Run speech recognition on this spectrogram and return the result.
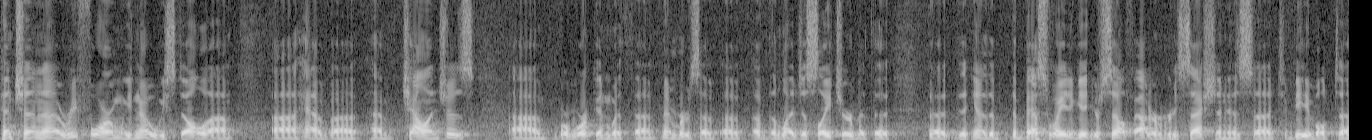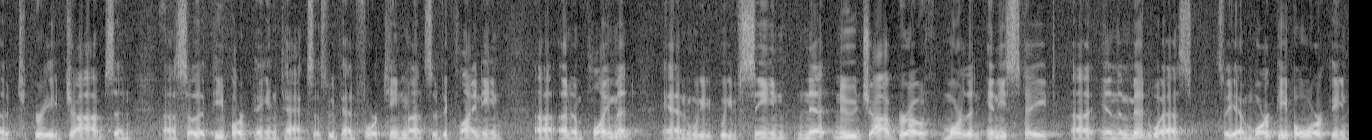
pension reform. We know we still have, have challenges. Uh, We're working with uh, members of, of, of the legislature, but the, the, the- you know, the, the best way to get yourself out of recession is uh, to be able to, to create jobs and uh, so that people are paying taxes. We've had 14 months of declining uh, unemployment, and we, we've seen net new job growth more than any state uh, in the Midwest. So you have more people working,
